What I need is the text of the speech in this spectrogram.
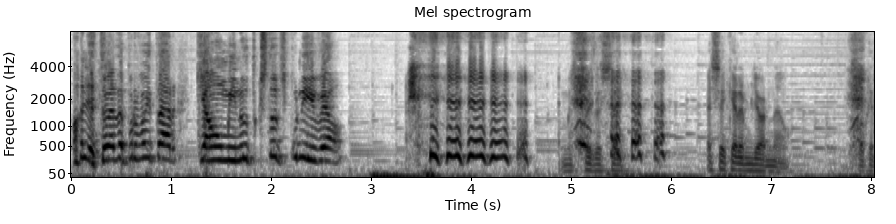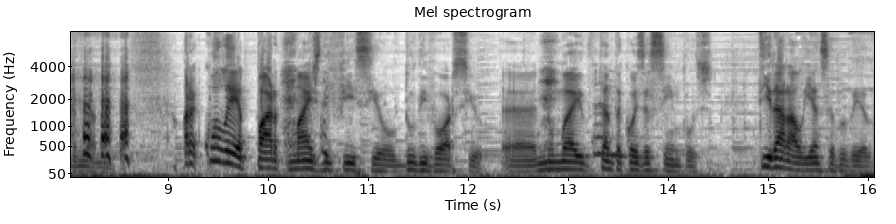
Olha, então é de aproveitar que há um minuto que estou disponível. Mas depois achei, achei que era melhor não. Achei que era melhor não. Ora, qual é a parte mais difícil do divórcio ah, no meio de tanta coisa simples? Tirar a aliança do dedo.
